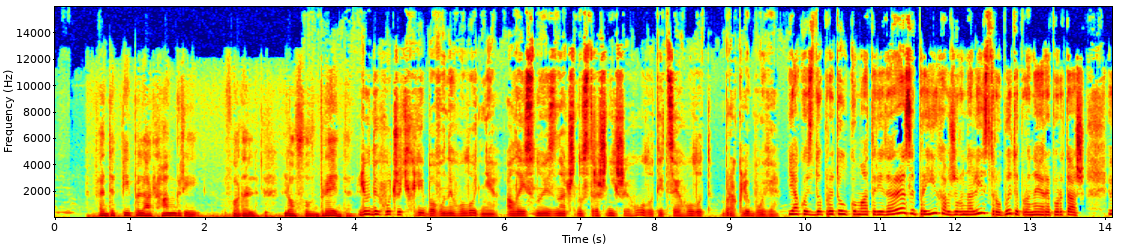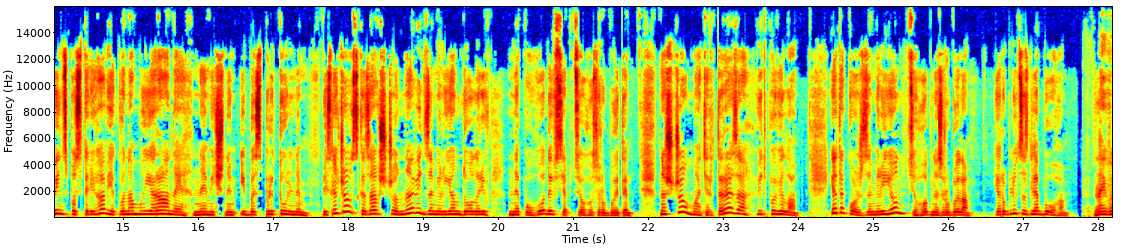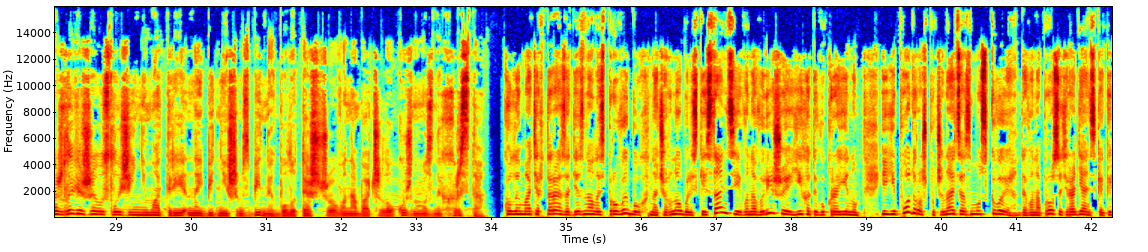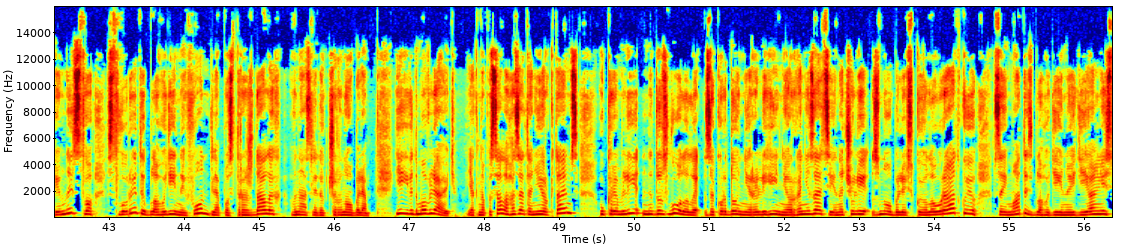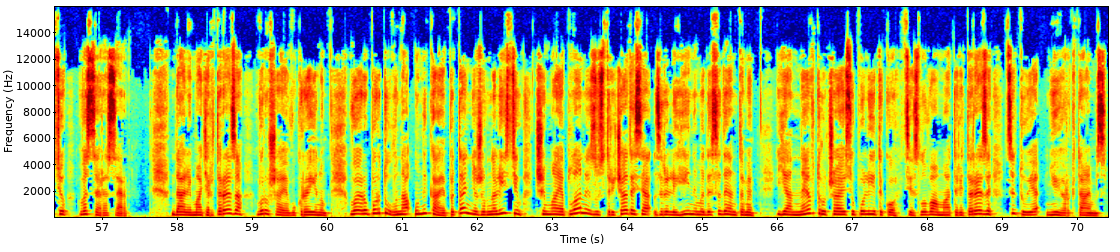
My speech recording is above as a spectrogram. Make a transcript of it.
Люди хочуть хліба, вони голодні, але існує значно страшніший голод, і це голод брак любові. Якось до притулку матері Терези приїхав журналіст робити про неї репортаж. Він спостерігав, як вона миє рани немічним і безпритульним. Після чого сказав, що навіть за мільйон доларів не погодився б цього зробити. На що матір Тереза відповіла: Я також за мільйон цього б не зробила. Я роблю це для Бога. Найважливіше у служінні матері найбіднішим з бідних було те, що вона бачила у кожному з них Христа. Коли матір Тереза дізналась про вибух на Чорнобильській станції, вона вирішує їхати в Україну. Її подорож починається з Москви, де вона просить радянське керівництво створити благодійний фонд для постраждалих внаслідок Чорнобиля. Їй відмовляють. Як написала газета Нью-Йорк Таймс, у Кремлі не дозволили закордонній релігійній організації на чолі з Нобелівською лауреаткою займатися благодійною діяльністю в СРСР. Далі матір Тереза вирушає в Україну. В аеропорту вона уникає питання журналістів, чи має плани зустрічатися з релігійними дисидентами. Я не втручаюсь у політику. Ці слова матері Терези цитує Нью-Йорк Таймс.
